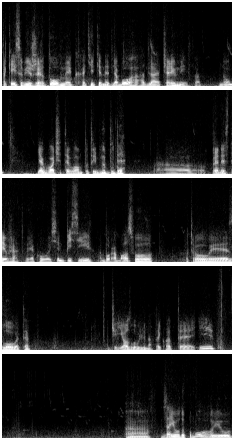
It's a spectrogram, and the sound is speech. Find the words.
такий собі жертовник, а тільки не для Бога, а для чарівництва. Ну, як бачите, вам потрібно буде е, принести в жертву якогось NPC або раба свого, котрого ви зловите. Чи я зловлю, наприклад. е, І е, за його допомогою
